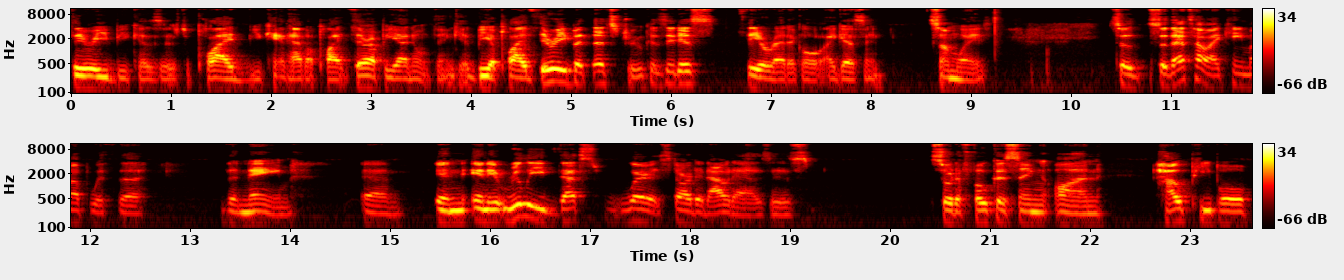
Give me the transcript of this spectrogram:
theory because it's applied. You can't have applied therapy, I don't think. It'd be applied theory, but that's true because it is theoretical, I guess, in some ways. So, so that's how I came up with the the name, um, and and it really that's where it started out as is sort of focusing on how people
